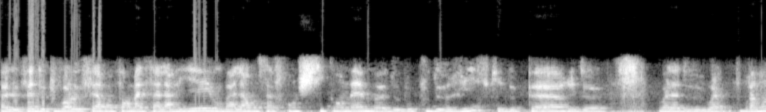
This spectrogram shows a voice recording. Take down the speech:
le fait de pouvoir le faire en format salarié, on va là on s'affranchit quand même de beaucoup de risques et de peurs et de voilà de voilà vraiment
